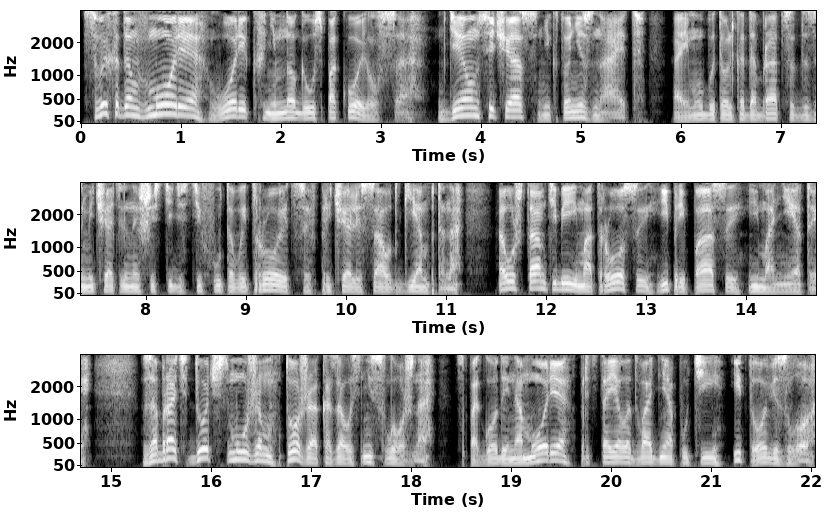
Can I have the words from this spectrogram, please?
С выходом в море Уорик немного успокоился. Где он сейчас, никто не знает а ему бы только добраться до замечательной шестидесятифутовой троицы в причале Саутгемптона, а уж там тебе и матросы, и припасы, и монеты. Забрать дочь с мужем тоже оказалось несложно. С погодой на море предстояло два дня пути, и то везло.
